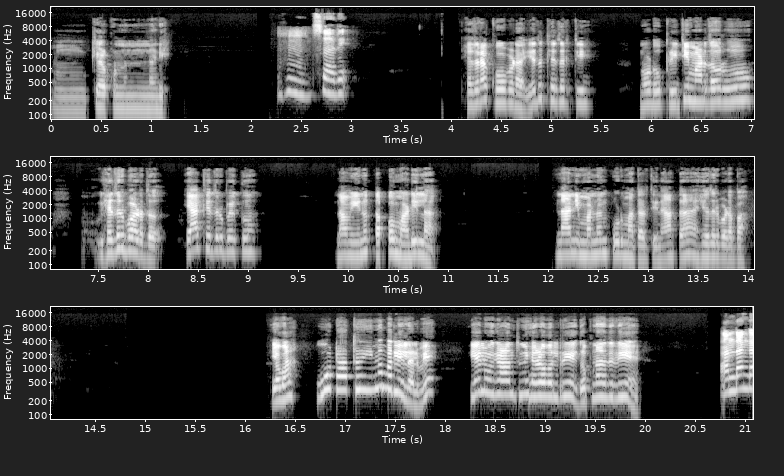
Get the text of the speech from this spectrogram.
ಹ್ಮ್ ಕೇಳ್ಕೊಂಡು ನಡಿ. ಹ್ಮ್ ಸರಿ. ಹೆದರಕ್ ಹೋಗ್ಬೇಡ ಎದಕ್ ಹೆದರ್ತಿ? ನೋಡು ಪ್ರೀತಿ ಮಾಡಿದವರು ಹೆದರ್ಬಾರ್ದು ಯಾಕೆ ಹೆದರ್ಬೇಕು? ನಾವ್ ಏನು ತಪ್ಪು ಮಾಡಿಲ್ಲ. ನಾ ನಿಮ್ಮ ಅಣ್ಣನ್ ಕೂಡ ಮಾತಾಡ್ತೀನಿ ಆತ ಹೆದರ್ಬೇಡ ಬಾ. ಯವ್ವ ಊಟ ಆತು ಇನ್ನೂ ಬರ್ಲಿಲ್ಲ ಅಲ್ವೇ? ಎಲ್ಲಿ ಹೋಗ್ಯಾಳ ಅಂತ ಹೇಳೋವಲ್ರಿ ಹೇಳವಲ್ರಿ ಗಪ್ನಾದ್ರಿ ಅಂದಂಗ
